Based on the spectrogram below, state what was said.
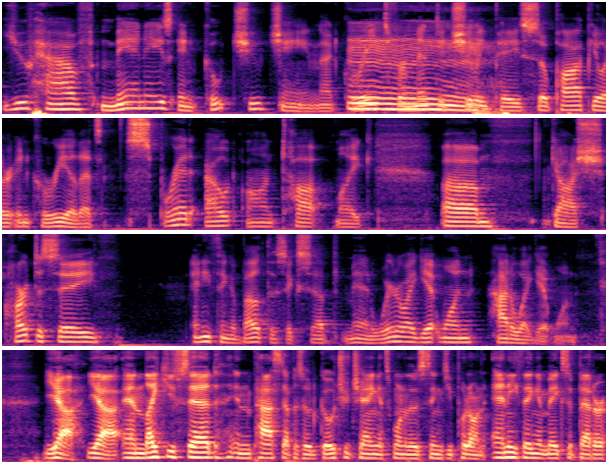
you have mayonnaise and gochujang, that great fermented chili paste so popular in Korea. That's spread out on top, Mike. Um, gosh, hard to say anything about this except, man, where do I get one? How do I get one? Yeah, yeah, and like you said in past episode, gochujang, it's one of those things you put on anything, it makes it better.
